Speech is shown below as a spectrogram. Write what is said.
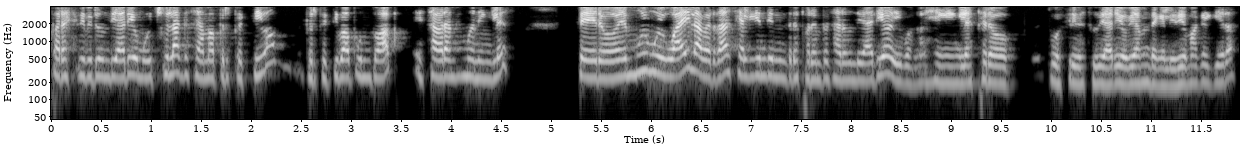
para escribir un diario muy chula que se llama Perspectiva, perspectiva.app, está ahora mismo en inglés, pero es muy, muy guay, la verdad, si alguien tiene interés por empezar un diario, y bueno, es en inglés, pero tú escribes tu diario obviamente en el idioma que quieras.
